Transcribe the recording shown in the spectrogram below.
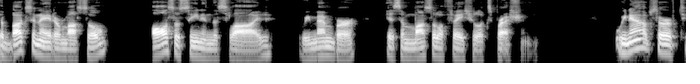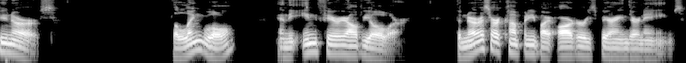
The buccinator muscle, also seen in the slide, remember, is a muscle of facial expression. We now observe two nerves, the lingual and the inferior alveolar. The nerves are accompanied by arteries bearing their names.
